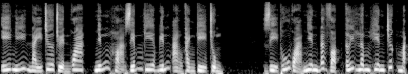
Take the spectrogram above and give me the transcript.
ý nghĩ này chưa chuyển qua, những hỏa diễm kia biến ảo thành kỳ trùng. Dị thú quả nhiên đã vọt tới Lâm Hiên trước mặt.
